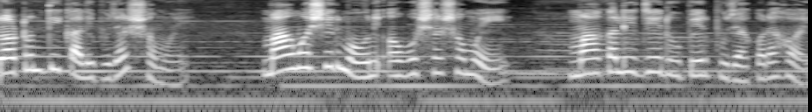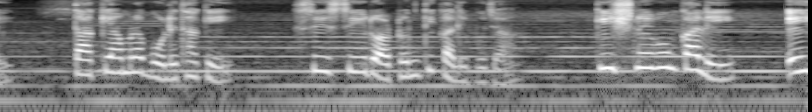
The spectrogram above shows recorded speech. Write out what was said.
রটন্তী কালী পূজার সময়। মাঘ মাসের মৌনী অবস্যার সময়ে মা কালীর যে রূপের পূজা করা হয়, তাকে আমরা বলে থাকি শ্রী শ্রী রটন্তী কালী পূজা। কৃষ্ণ এবং কালী এই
